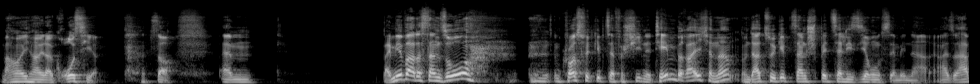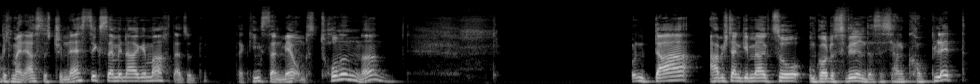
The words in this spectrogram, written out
Machen wir mal wieder groß hier. So. Ähm, bei mir war das dann so, im CrossFit gibt es ja verschiedene Themenbereiche, ne? Und dazu gibt es dann Spezialisierungsseminare. Also habe ich mein erstes Gymnastics-Seminar gemacht, also da ging es dann mehr ums Turnen, ne? Und da habe ich dann gemerkt, so, um Gottes Willen, das ist ja ein komplett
